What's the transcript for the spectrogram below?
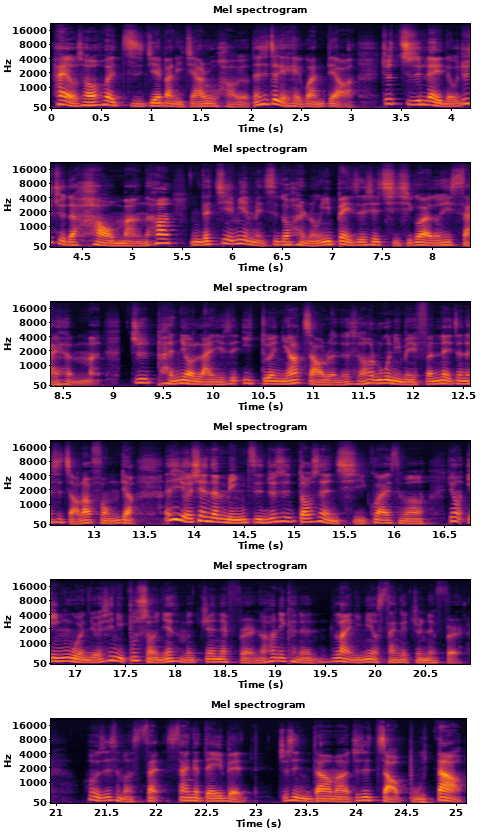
它有时候会直接把你加入好友，但是这个也可以关掉啊，就之类的，我就觉得好忙。然后你的界面每次都很容易被这些奇奇怪怪的东西塞很满，就是朋友栏也是一堆，你要找人的时候，如果你没分类，真的是找到疯掉。而且有些人的名字就是都是很奇怪，什么用英文，有些你不熟，你念什么 Jennifer，然后你可能 Line 里面有三个 Jennifer，或者是什么三三个 David。就是你知道吗？就是找不到，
